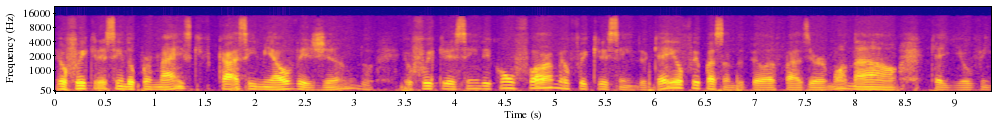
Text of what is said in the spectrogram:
Eu fui crescendo por mais que ficassem me alvejando, eu fui crescendo e conforme eu fui crescendo, que aí eu fui passando pela fase hormonal, que aí eu vim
